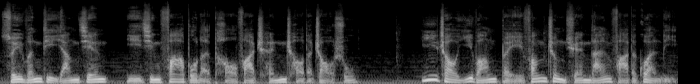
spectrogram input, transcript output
隋文帝杨坚已经发布了讨伐陈朝的诏书。依照以往北方政权南伐的惯例，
